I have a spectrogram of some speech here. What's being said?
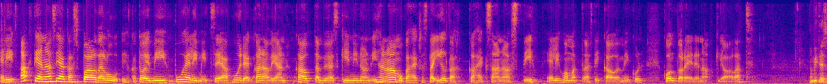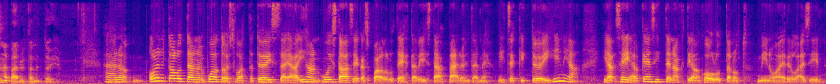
Eli Aktian asiakaspalvelu, joka toimii puhelimitse ja muiden kanavien kautta myöskin, niin on ihan aamu kahdeksasta ilta kahdeksaan asti, eli huomattavasti kauemmin kuin kontoreiden aukialat. No miten sinä päädyit tänne töihin? No, olen nyt ollut täällä noin puolitoista vuotta töissä ja ihan muista asiakaspalvelutehtävistä päädyin tänne itsekin töihin ja, ja sen jälkeen sitten Aktia on kouluttanut minua erilaisiin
